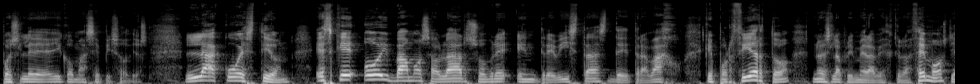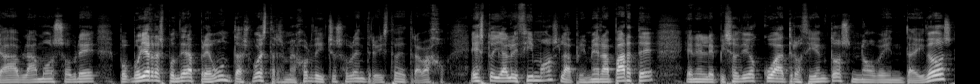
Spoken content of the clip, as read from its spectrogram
pues le dedico más episodios. La cuestión es que hoy vamos a hablar sobre entrevistas de trabajo, que por cierto, no es la primera vez que lo hacemos, ya hablamos sobre... Voy a responder a preguntas vuestras mejor dicho, sobre entrevista de trabajo. Esto ya lo hicimos, la primera parte, en el episodio 492.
